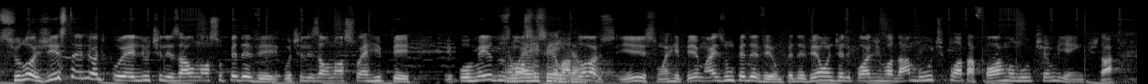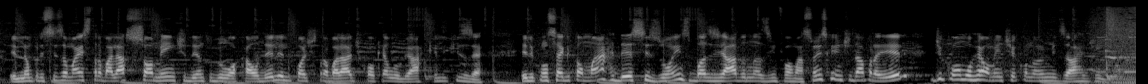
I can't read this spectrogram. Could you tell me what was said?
Se o lojista ele, ele, utilizar o nosso PDV, utilizar o nosso RP, e por meio dos é um nossos RP, então. relatórios, então. isso, um RP mais um PDV, um PDV onde ele pode rodar multiplataforma, multiambiente, tá? Ele não precisa mais trabalhar somente dentro do local dele, ele pode trabalhar de qualquer lugar que ele quiser. Ele consegue tomar decisões baseado nas informações que a gente dá para ele de como realmente economizar dinheiro.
